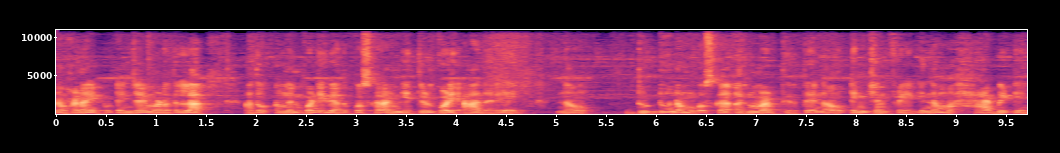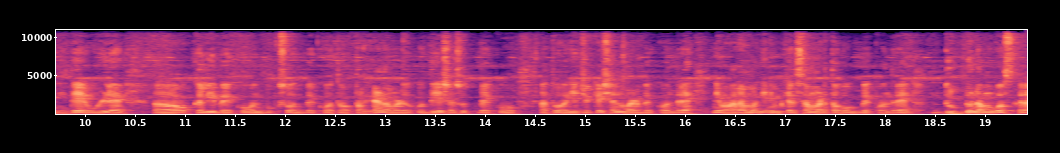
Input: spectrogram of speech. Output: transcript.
ನಾವು ಹಣ ಇಟ್ಬಿಟ್ಟು ಎಂಜಾಯ್ ಮಾಡೋದಲ್ಲ. ಅದು ಹಂಗೆ ಅಂದ್ಕೊಂಡಿದ್ವಿ ಅದಕ್ಕೋಸ್ಕರ ಹಂಗೆ ತಿಳ್ಕೊಳ್ಳಿ. ಆದರೆ ನಾವು ದುಡ್ಡು ನಮಗೋಸ್ಕರ ಅರ್ನ್ ಮಾಡ್ತಿರುತ್ತೆ. ನಾವು ಟೆನ್ಷನ್ ಫ್ರೀ ಆಗಿ ನಮ್ಮ ಹ್ಯಾಬಿಟ್ ಏನಿದೆ, ಒಳ್ಳೆ ಕಲಿಬೇಕು, ಒಂದು ಬುಕ್ಸ್ ಓದಬೇಕು, ಅಥವಾ ಪ್ರಯಾಣ ಮಾಡಬೇಕು, ದೇಶ ಸುತ್ತಬೇಕು ಅಥವಾ ಎಜುಕೇಷನ್ ಮಾಡಬೇಕು ಅಂದರೆ ನೀವು ಆರಾಮಾಗಿ ನಿಮ್ಮ ಕೆಲಸ ಮಾಡ್ತಾ ಹೋಗಬೇಕು ಅಂದರೆ ದುಡ್ಡು ನಮಗೋಸ್ಕರ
